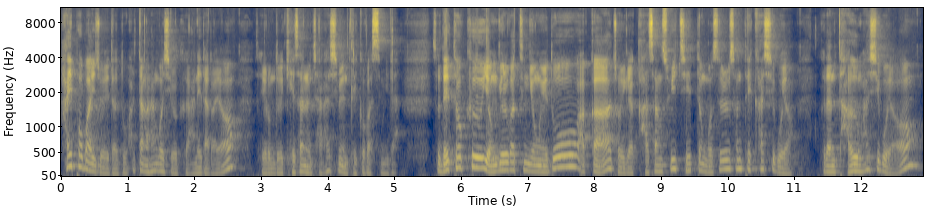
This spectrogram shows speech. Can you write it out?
하이퍼바이저에다 또 할당을 한 것이고 그 안에다가요. 여러분들 계산을 잘 하시면 될 것 같습니다. 그래서 네트워크 연결 같은 경우에도 아까 저희가 가상 스위치 했던 것을 선택하시고요. 그 다음 다음 하시고요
